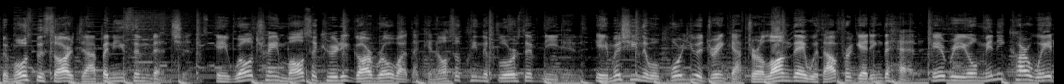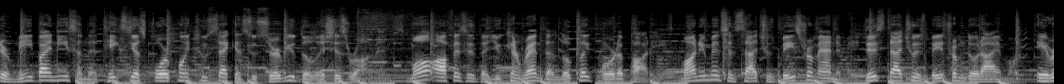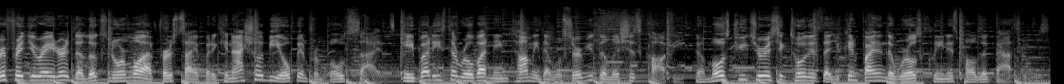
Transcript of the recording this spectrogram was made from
The most bizarre Japanese invention. A well-trained mall security guard robot that can also clean the floors if needed. A machine that will pour you a drink after a long day without forgetting the head. A real mini car waiter made by Nissan that takes just 4.2 seconds to serve you delicious ramen. Small offices that you can rent that look like porta potties. Monuments and statues based from anime. This statue is based from Doraemon. A refrigerator that looks normal at first sight but it can actually be opened from both sides. A barista robot named Tommy that will serve you delicious coffee. The most futuristic toilets that you can find in the world's cleanest public bathrooms.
